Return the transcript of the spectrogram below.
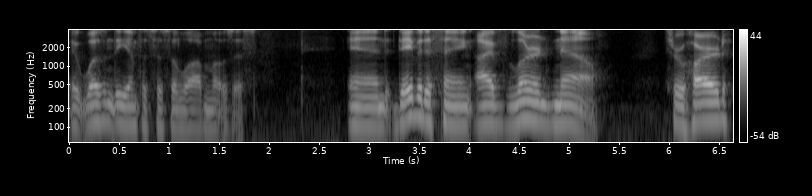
It wasn't the emphasis of the law of Moses. And David is saying, I've learned now, through hard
